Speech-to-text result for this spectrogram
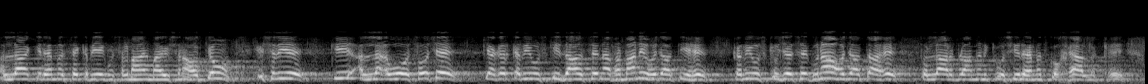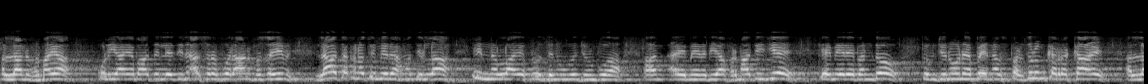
اللہ کی رحمت سے کبھی ایک مسلمان مایوس نہ ہو۔ کیوں؟ اس لیے کہ اللہ وہ سوچے کہ اگر کبھی اس کی ذات سے نافرمانی ہو جاتی ہے، کبھی اس کی وجہ سے گناہ ہو جاتا ہے، تو اللہ رب العالمین کی اسی رحمت کو خیال رکھے۔ اللہ نے فرمایا عباد اللہ اشرف العن فسیم لا تقنط من رحمت اللہ، ان اللہ جنوب اے میرے نبی فرما دیجیے کہ میرے بندو، تم جنہوں نے اپنے نفس پر ظلم کر رکھا ہے، اللہ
